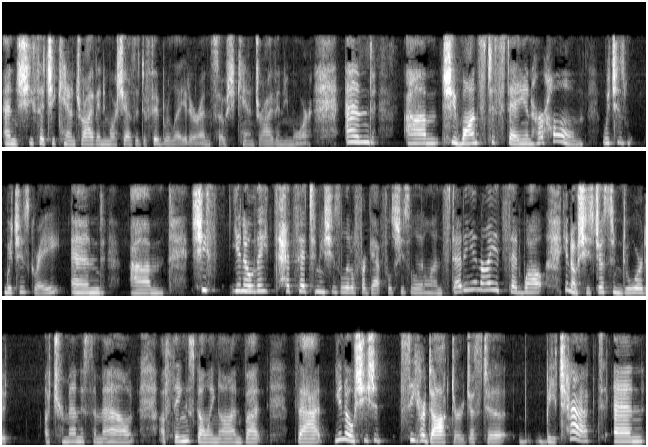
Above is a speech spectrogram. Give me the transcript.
And she said she can't drive anymore. She has a defibrillator, and so she can't drive anymore. And um, she wants to stay in her home, which is which is great. And um, she's, you know, they had said to me she's a little forgetful, she's a little unsteady, and I had said, well, you know, she's just endured a, a tremendous amount of things going on, but that, you know, she should see her doctor just to be checked. And,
